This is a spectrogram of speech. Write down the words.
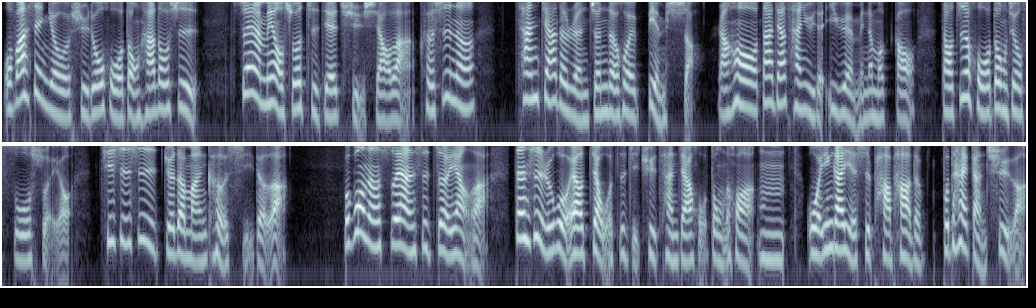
我发现有许多活动，它都是虽然没有说直接取消啦，可是呢，参加的人真的会变少，然后大家参与的意愿没那么高，导致活动就缩水哦。其实是觉得蛮可惜的啦。不过呢，虽然是这样啦，但是如果要叫我自己去参加活动的话，嗯，我应该也是怕怕的，不太敢去啦。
